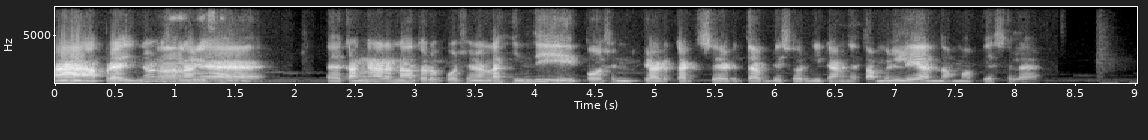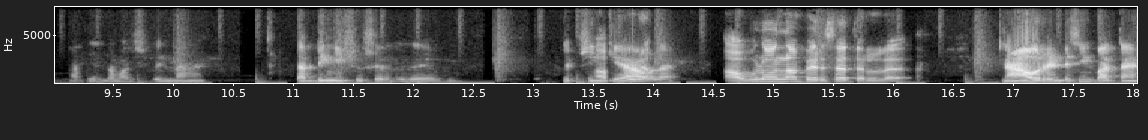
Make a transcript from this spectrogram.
ஆ அப்புறம் இன்னொன்னு ஆ, சொன்னாங்க கங்கனா ரனாவத்தோட போர்ஷன் எல்லாம் ஹிந்தி போர்ஷன் கட்ஸ் எடுத்து அப்படியே சொருகிட்டானுங்க. தமிழ்லயே அந்த அம்மா பேசல அப்படின்ற மாதிரி சொல்லியிருந்தாங்க. டப்பிங் இஷ்யூஸ் இருந்தது லிப்சிங்கே அப்ப- ஆகல. அவ்வளோ எல்லாம் பெருசா தெரியல. நான் ஒரு ரெண்டு சீன் பார்த்தேன்.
